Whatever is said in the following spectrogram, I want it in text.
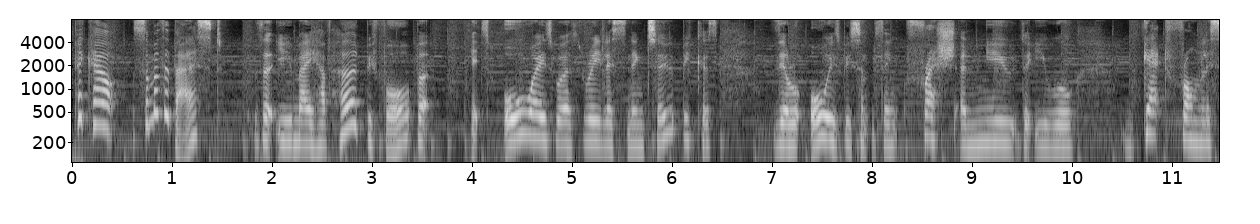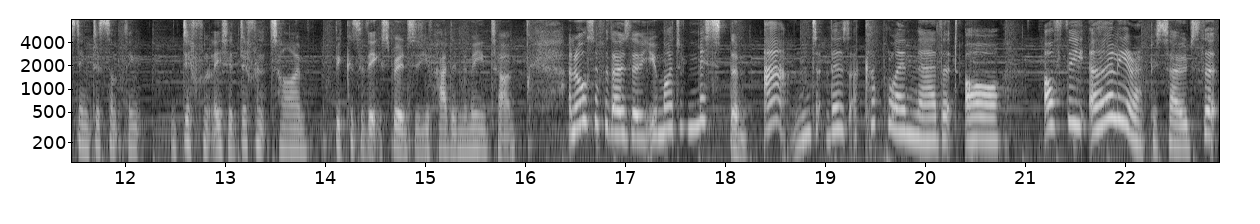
pick out some of the best that you may have heard before, but it's always worth re listening to because there'll always be something fresh and new that you will get from listening to something differently at a different time because of the experiences you've had in the meantime. And also for those that you might have missed them. And there's a couple in there that are of the earlier episodes that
